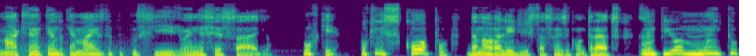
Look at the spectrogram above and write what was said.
Max, eu entendo que é mais do que possível, é necessário. Por quê? Porque o escopo da nova lei de licitações e contratos ampliou muito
